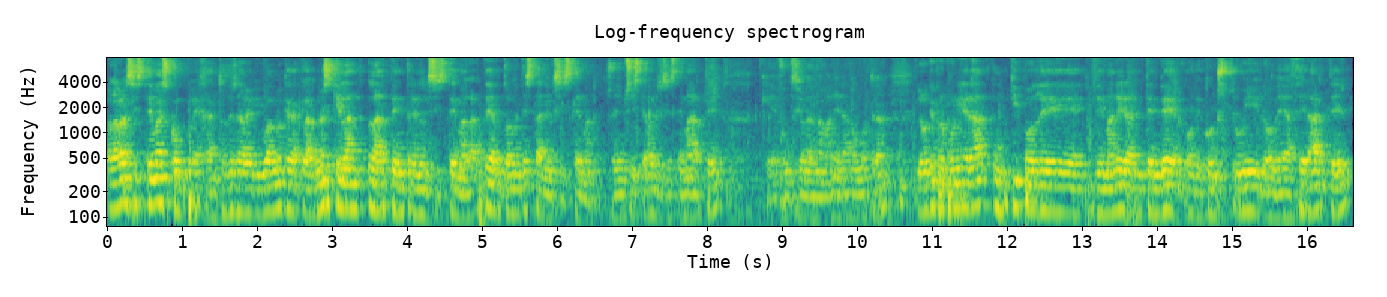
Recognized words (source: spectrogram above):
La palabra sistema es compleja, entonces, a ver, igual no queda claro. No es que el arte entre en el sistema, el arte habitualmente está en el sistema. O sea, hay un sistema que es el sistema arte, que funciona de una manera u otra. Yo lo que proponía era un tipo de, de manera de entender o de construir o de hacer arte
